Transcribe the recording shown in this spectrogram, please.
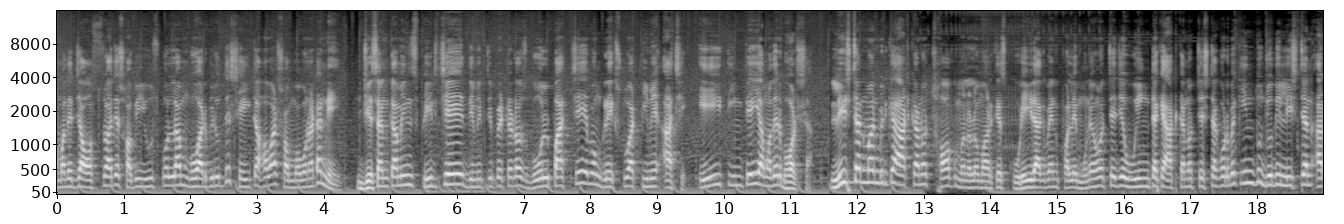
আমাদের যা অস্ত্র আছে সবই ইউজ করলাম গোয়ার বিরুদ্ধে, সেইটা হওয়ার সম্ভাবনাটা নেই। জেসান কামিন্স ফিরছে, দিমিত্রি পেট্রাডস গোল পাচ্ছে এবং গ্রেক স্টুয়ার টিমে আছে। এই তিনটেই আমাদের ভরসা। লিস্টান মানবিরকে আটকানোর ছক মনোলো মার্কেস করেই রাখবেন, ফলে মনে হচ্ছে যে উইংটাকে আটকানোর চেষ্টা করবে, কিন্তু যদি লিস্টান আর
